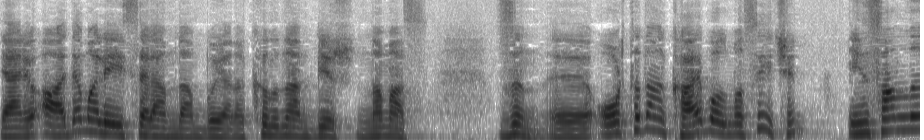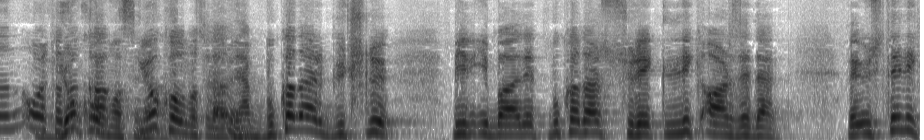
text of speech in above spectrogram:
yani Adem Aleyhisselam'dan bu yana kılınan bir namazın e, ortadan kaybolması için insanlığın ortadan Yok kalk- olması yok lazım. olması lazım. Yani bu kadar güçlü bir ibadet, bu kadar süreklilik arz eden ve üstelik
